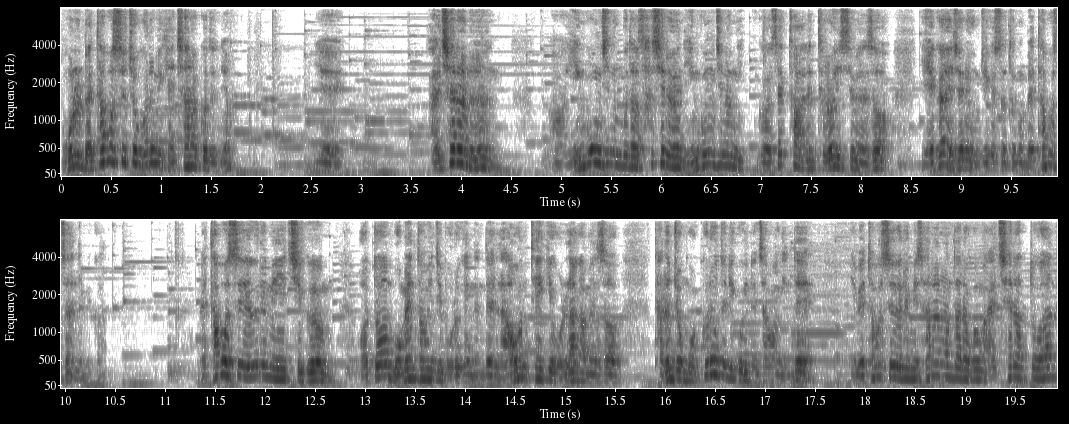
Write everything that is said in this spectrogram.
오늘 메타버스 쪽 흐름이 괜찮았거든요. 예. 알체라는 어, 인공지능보다 사실은 인공지능 그 섹터 안에 들어있으면서 얘가 예전에 움직였었던 건 메타버스 아닙니까? 메타버스의 흐름이 지금 어떠한 모멘텀인지 모르겠는데 라운텍이 올라가면서 다른 종목을 끌어들이고 있는 상황인데 이 메타버스의 흐름이 살아난다라고 하면 알체라 또한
